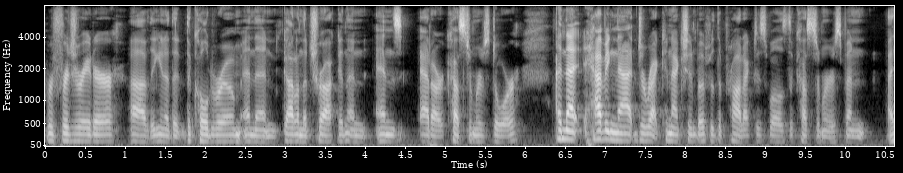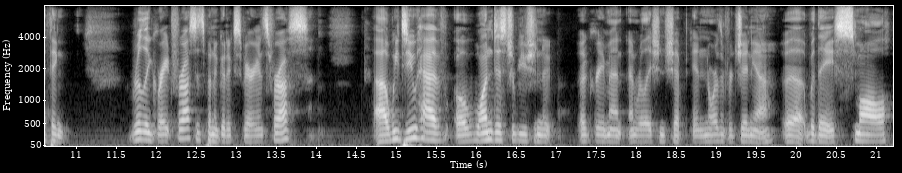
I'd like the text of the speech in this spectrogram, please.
refrigerator, uh, you know, the, the cold room, and then got on the truck and then ends at our customer's door. And that having that direct connection, both with the product as well as the customer, has been, I think, really great for us. It's been a good experience for us. Uh, we do have a one distribution agreement and relationship in Northern Virginia uh, with a small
